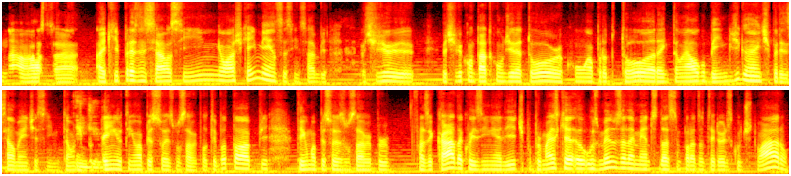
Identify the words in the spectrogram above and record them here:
Nossa, a equipe presencial, assim, eu acho que é imensa, assim, sabe? Eu tive, eu tive contato com o diretor, com a produtora, então é algo bem gigante presencialmente, assim. Então, tipo, tem, eu tenho uma pessoa responsável pelo tabletop, tem uma pessoa responsável por fazer cada coisinha ali, tipo, por mais que eh, os mesmos elementos das temporadas anteriores continuaram,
